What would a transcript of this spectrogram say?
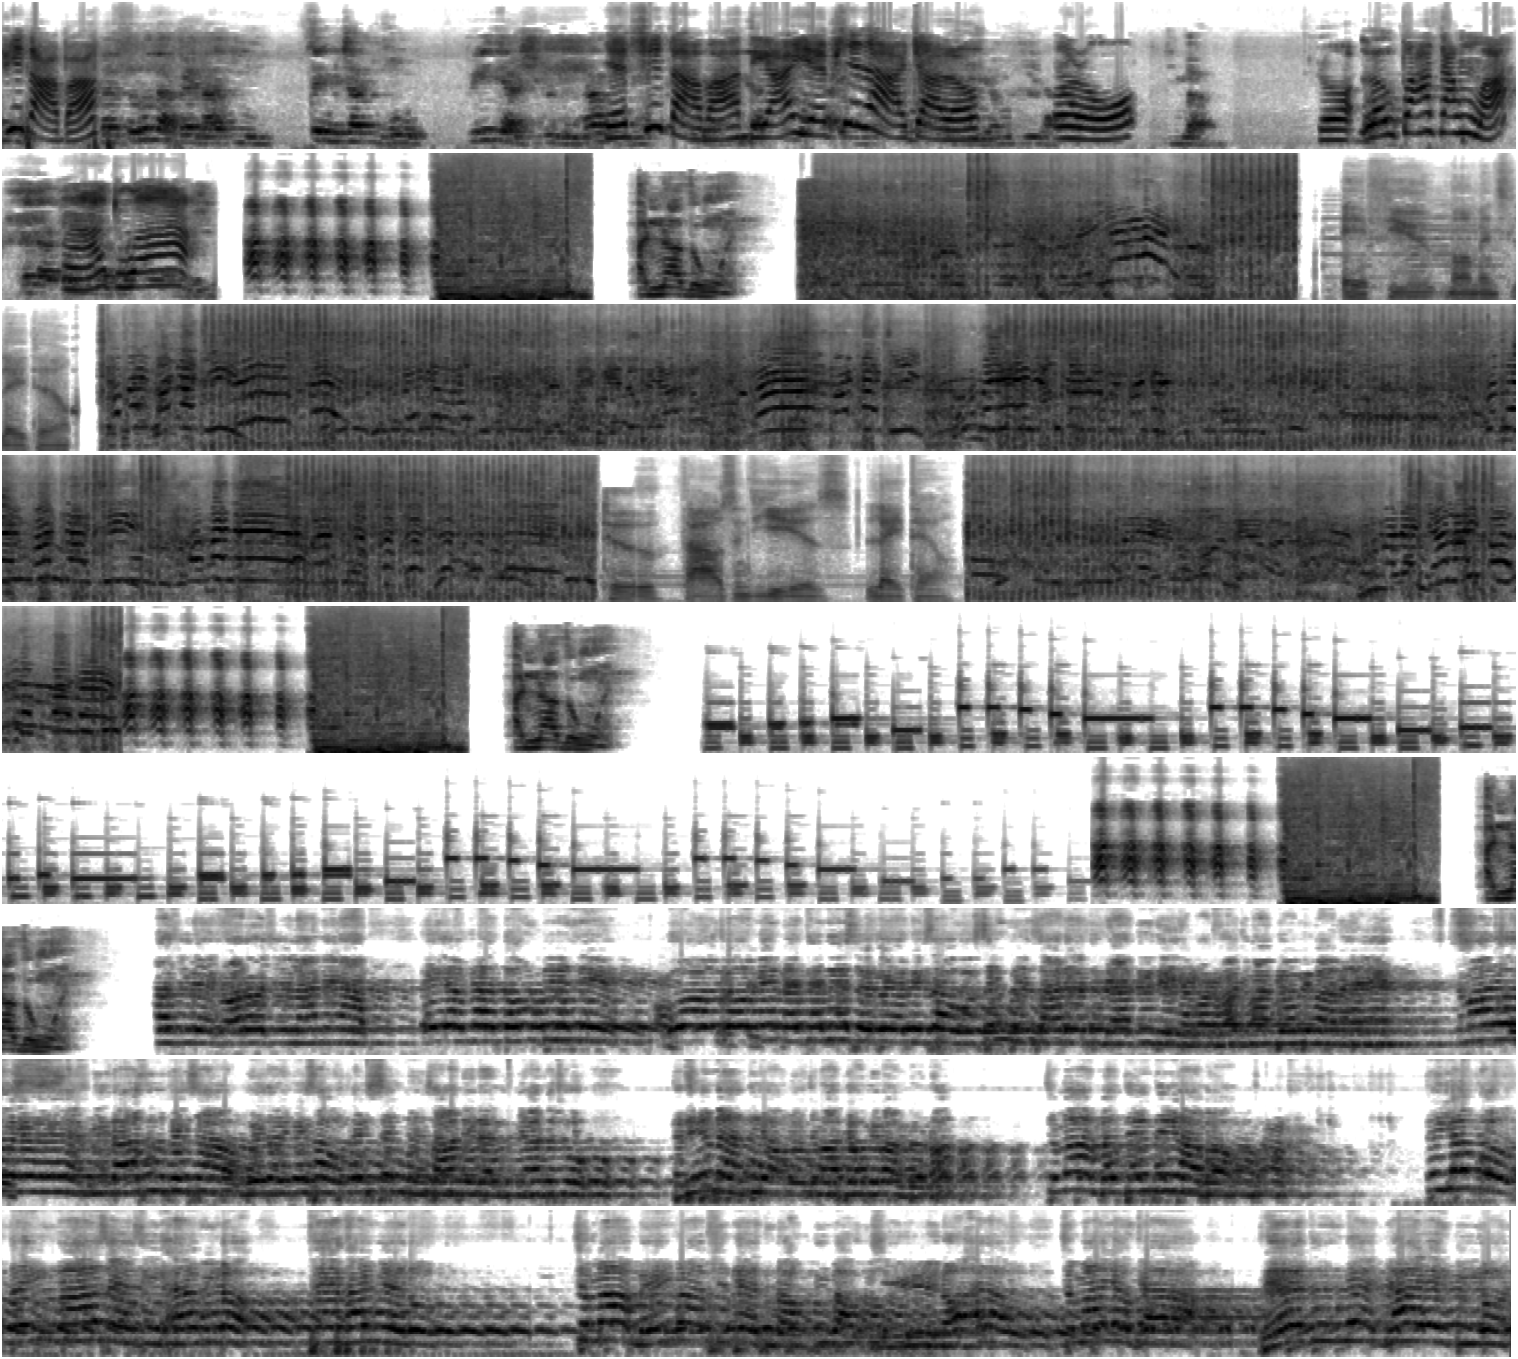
ဖြစ်တာပါဒါသူတို့ကပဲဒါသူစိတ်မချသူတို့ပေးတရားရှိလို့ဒီနောက်ရေဖြစ်တာပါတရားရေဖြစ်တာကြတော့ဟိုတော့ဒီမှာတော့လောက်သားကြောင်းပါဟာသူက Another one. A few moments later. Two thousand years later. Another one. Another one. ကသုံးတင်းနဲ့ကိုအောင်ကျော်မင်းနဲ့တဲ့ဆွေတွေကိစ္စကိုစိတ်ဝင်စားတဲ့သူများသိနေကြပါတော့ဒီမှာပြောပြပါမယ်ကျမတို့ရဲ့မိသားစုကိစ္စဝေဒနာကိစ္စကိုသိစိတ်ဝင်စားနေတဲ့လူများတို့တရင်မှန်သိအောင်ကျွန်မပြောပြပါမယ်နော်ကျမမသိသိရပါဘူးတယောက်ကို350စီအားပြီးတော့ဖန်ခိုင်းမယ်လို့ကျမမိန်းမဖြစ်တဲ့သူတော်သိပါဘူးရှင်နော်အဲ့ဒါကိုကျမယောက်ျားကဘယ်သူနဲ့ညှိုက်ပြီးတော့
